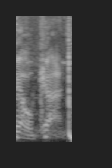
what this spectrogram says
Hellcat.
